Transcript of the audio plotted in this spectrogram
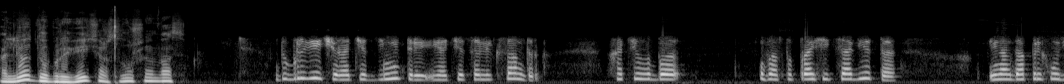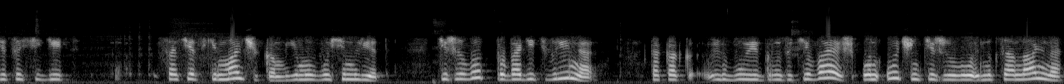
Алло, добрый вечер, слушаем вас. Добрый вечер, отец Дмитрий и отец Александр. Хотела бы у вас попросить совета. Иногда приходится сидеть с соседским мальчиком, ему 8 лет. Тяжело проводить время, так как любую игру затеваешь, он очень тяжело эмоционально,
